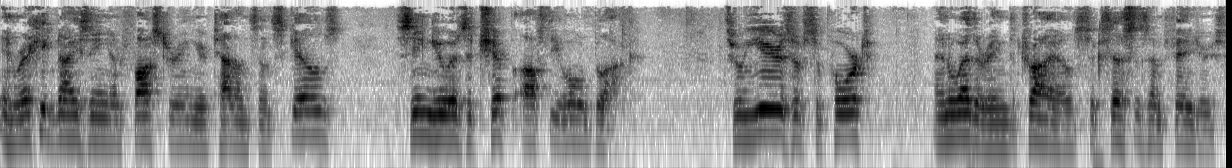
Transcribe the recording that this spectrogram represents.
in recognizing and fostering your talents and skills, seeing you as a chip off the old block. Through years of support and weathering the trials, successes, and failures,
